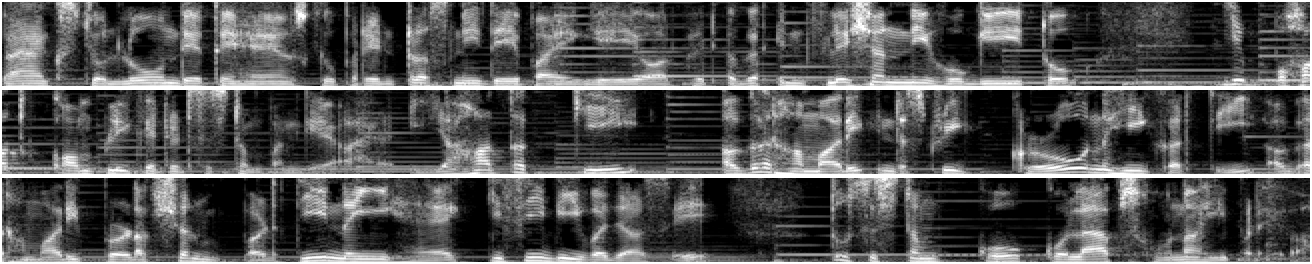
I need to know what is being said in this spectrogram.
बैंक्स जो लोन देते हैं, उसके ऊपर इंटरेस्ट नहीं दे पाएँगे और फिर अगर इन्फ्लेशन नहीं होगी तो ये बहुत कॉम्प्लिकेटेड सिस्टम बन गया है। यहाँ तक कि अगर हमारी इंडस्ट्री ग्रो नहीं करती, अगर हमारी प्रोडक्शन बढ़ती नहीं है किसी भी वजह से तो सिस्टम को कोलैप्स होना ही पड़ेगा।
